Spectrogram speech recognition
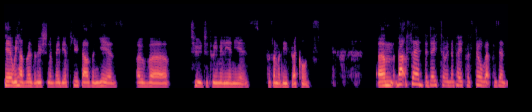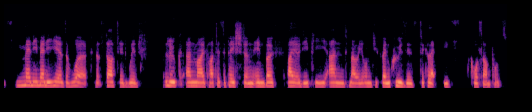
here we have resolution of maybe a few thousand years over two to three million years for some of these records. Um, that said, the data in the paper still represents many, many years of work that started with Luc and my participation in both IODP and Marion Dufresne cruises to collect these core samples.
